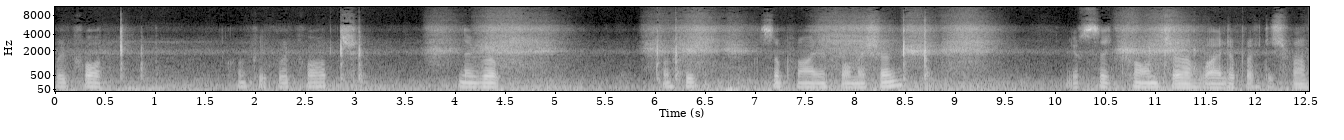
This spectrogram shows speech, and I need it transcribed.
report. Config report. Network config supply information. Usage counter uh, while the practice run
